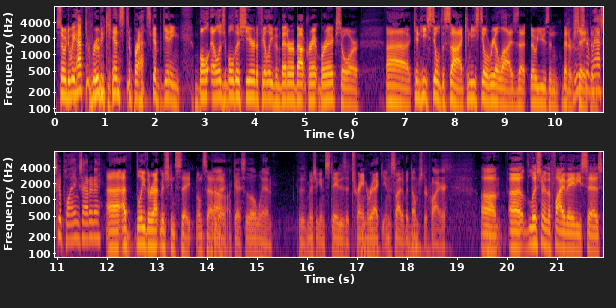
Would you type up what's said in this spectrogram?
So, do we have to root against Nebraska getting bowl eligible this year to feel even better about Grant Brix, or uh, can he still decide? Can he still realize that OU's in better Who's shape? than- Nebraska playing Saturday? uh, I believe they're at Michigan State on Saturday. Oh, okay, so they'll win because Michigan State is a train wreck inside of a dumpster fire. Um, uh, listener in the 580 says,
